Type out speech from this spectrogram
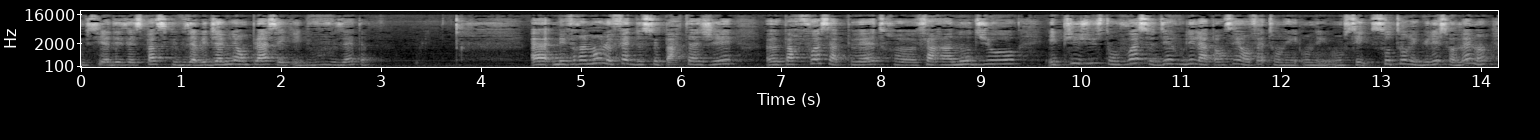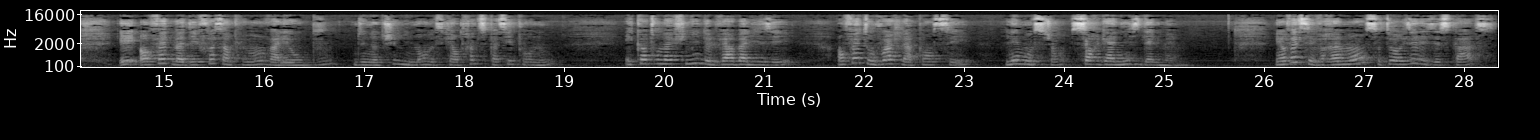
ou s'il y a des espaces que vous avez déjà mis en place et, que vous vous êtes. Euh, mais vraiment, le fait de se partager, euh, parfois, ça peut être euh, faire un audio et puis juste on voit se dérouler la pensée. En fait, on est, on est, on s'auto-réguler soi-même. Hein. et en fait, bah, des fois, simplement, on va aller au bout de notre cheminement, de ce qui est en train de se passer pour nous. Et quand on a fini de le verbaliser, en fait, on voit que la pensée, l'émotion s'organise d'elle-même. Et en fait, c'est vraiment s'autoriser les espaces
